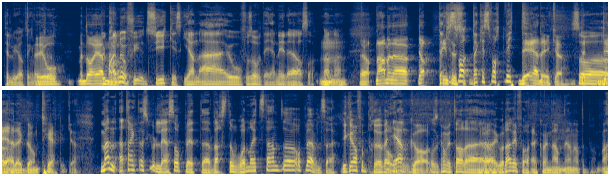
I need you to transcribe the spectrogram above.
til å gjøre ting. Jo, men da er Du man kan jo fy- psykisk igjen, jeg er jo for så vidt enig i det, altså. Men eh, Mm, ja. Nei, men eh, ja, det er ikke svart- det er ikke svart-hvitt. Det er det ikke. Så- Det, det er det garantert ikke. Men jeg tenkte jeg skulle lese opp litt eh, verste one night stand-opplevelse. Vi kan iallfall prøve Oh, én, God. og så kan vi ta det, gå derifra. Jeg kan nevne en etterpå. Nei,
